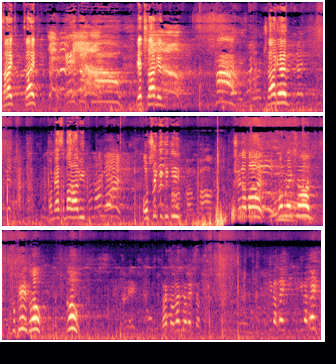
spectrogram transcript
Zeit, Zeit. Jetzt schlagen. Schlagen. Komm, erster Ball, Habib. Und schicke Kiki. Schöner Ball. Komm, rechts an. Ist okay, drauf. Drauf. Da, rechts an. Kiki nach rechts, Kiki nach rechts.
